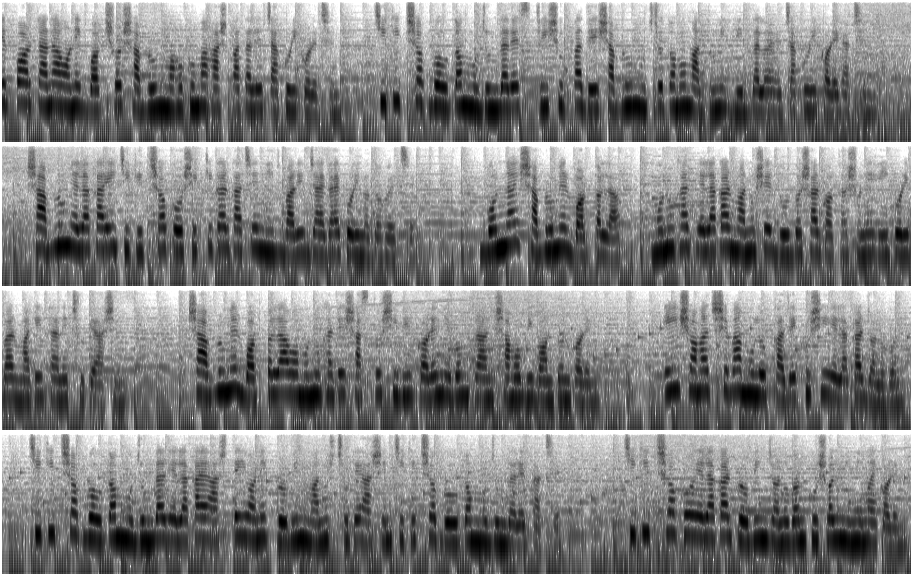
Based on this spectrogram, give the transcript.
এরপর টানা অনেক বৎসর সাবরুম মহকুমা হাসপাতালে চাকুরি করেছেন। চিকিৎসক গৌতম মজুমদারের স্ত্রী সুপ্পা দে সাবরুম উচ্চতম মাধ্যমিক বিদ্যালয়ে চাকুরি করে গেছেন। সাবরুম এলাকায় চিকিৎসক ও শিক্ষিকার কাছে নিজ বাড়ির জায়গায় পরিণত হয়েছে। বন্যায় সাবরুমের বটতলা, মনুঘাট এলাকার মানুষের দুর্দশার কথা শুনে এই পরিবার মাটির টানে ছুটে আসেন। সাবরুমের বটতলা ও মনুঘাটে স্বাস্থ্য শিবির করেন এবং ত্রাণ সামগ্রী বন্টন করেন। এই সমাজসেবামূলক কাজে খুশি এলাকার জনগণ। চিকিৎসক গৌতম মজুমদার এলাকায় আসতেই অনেক প্রবীণ মানুষ ছুটে আসেন চিকিৎসক গৌতম মজুমদারের কাছে। চিকিৎসক ও এলাকার প্রবীণ জনগণ কুশল বিনিময় করেন।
